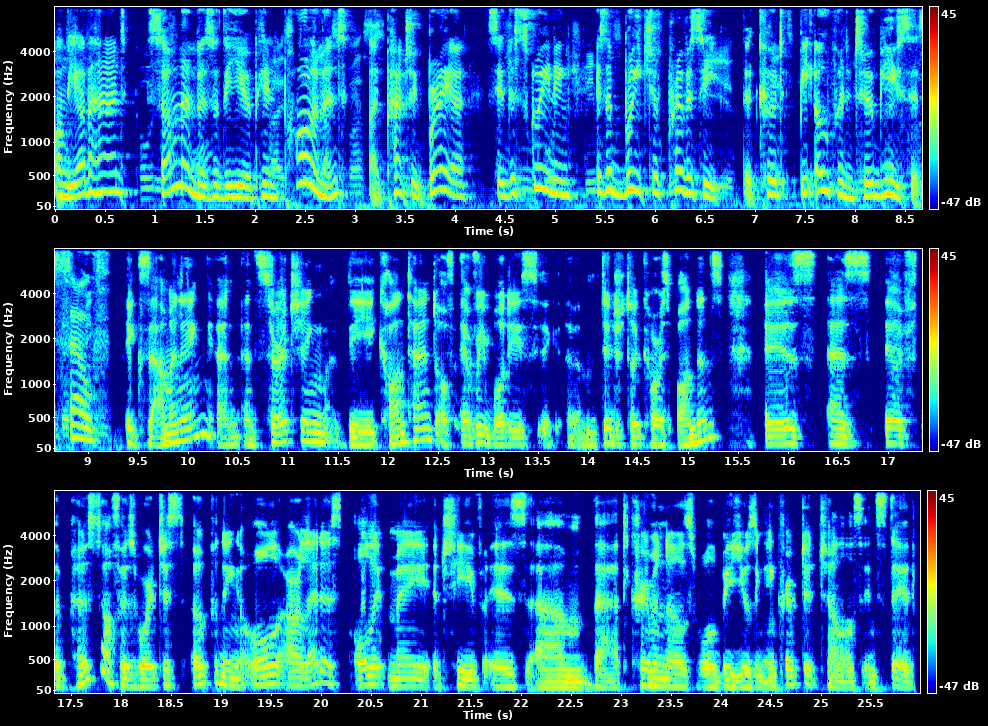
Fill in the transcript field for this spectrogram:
On the other hand, some members of the European Parliament, like Patrick Breyer, say the screening is a breach of privacy that could be open to abuse itself. Examining and, and searching the content of everybody's um, digital correspondence is as if the post office were just opening all our letters. All it may achieve is um, that criminals will be using encrypted channels instead.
